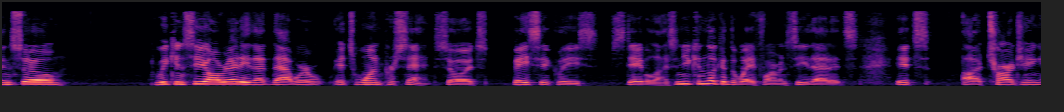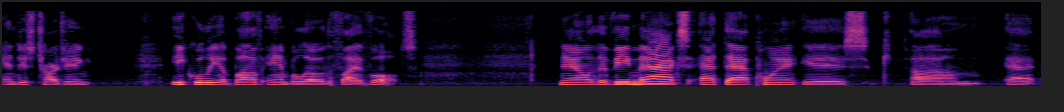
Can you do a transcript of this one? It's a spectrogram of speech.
And so we can see already that that we're it's one percent, so it's basically stabilized. And you can look at the waveform and see that it's it's uh, charging and discharging equally above and below the 5 volts. Now the Vmax at that point is um, at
